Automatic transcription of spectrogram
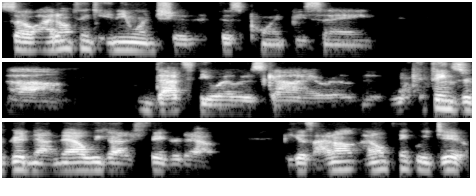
So I don't think anyone should at this point be saying, um, that's the Oilers guy, or things are good now. Now we got it figured out. Because I don't, I don't think we do.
